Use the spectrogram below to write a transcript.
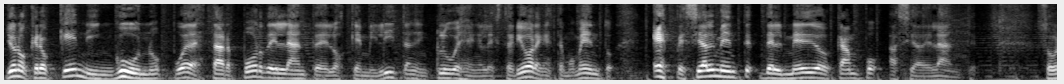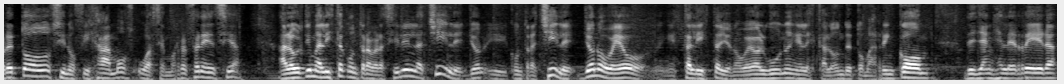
yo no creo que ninguno pueda estar por delante de los que militan en clubes en el exterior en este momento, especialmente del medio campo hacia adelante sobre todo si nos fijamos o hacemos referencia a la última lista contra Brasil y la Chile, yo, y contra Chile. Yo no veo en esta lista, yo no veo alguno en el escalón de Tomás Rincón, de Yángel Herrera,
